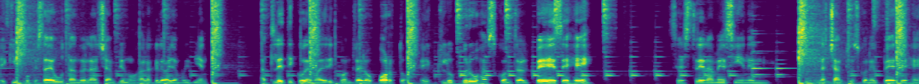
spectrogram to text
equipo que está debutando en la Champions, ojalá que le vaya muy bien. Atlético de Madrid contra el Oporto, el Club Brujas contra el PSG, se estrena Messi en, la Champions con el PSG.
